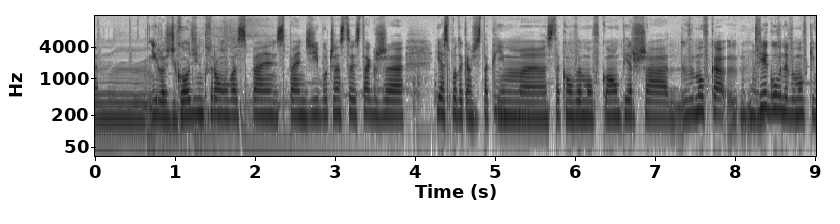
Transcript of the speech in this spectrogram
mm, ilość godzin, którą u Was spę spędzi, bo często jest tak, że ja spotykam się z, takim, e, z taką wymówką. Pierwsza wymówka, dwie główne wymówki,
